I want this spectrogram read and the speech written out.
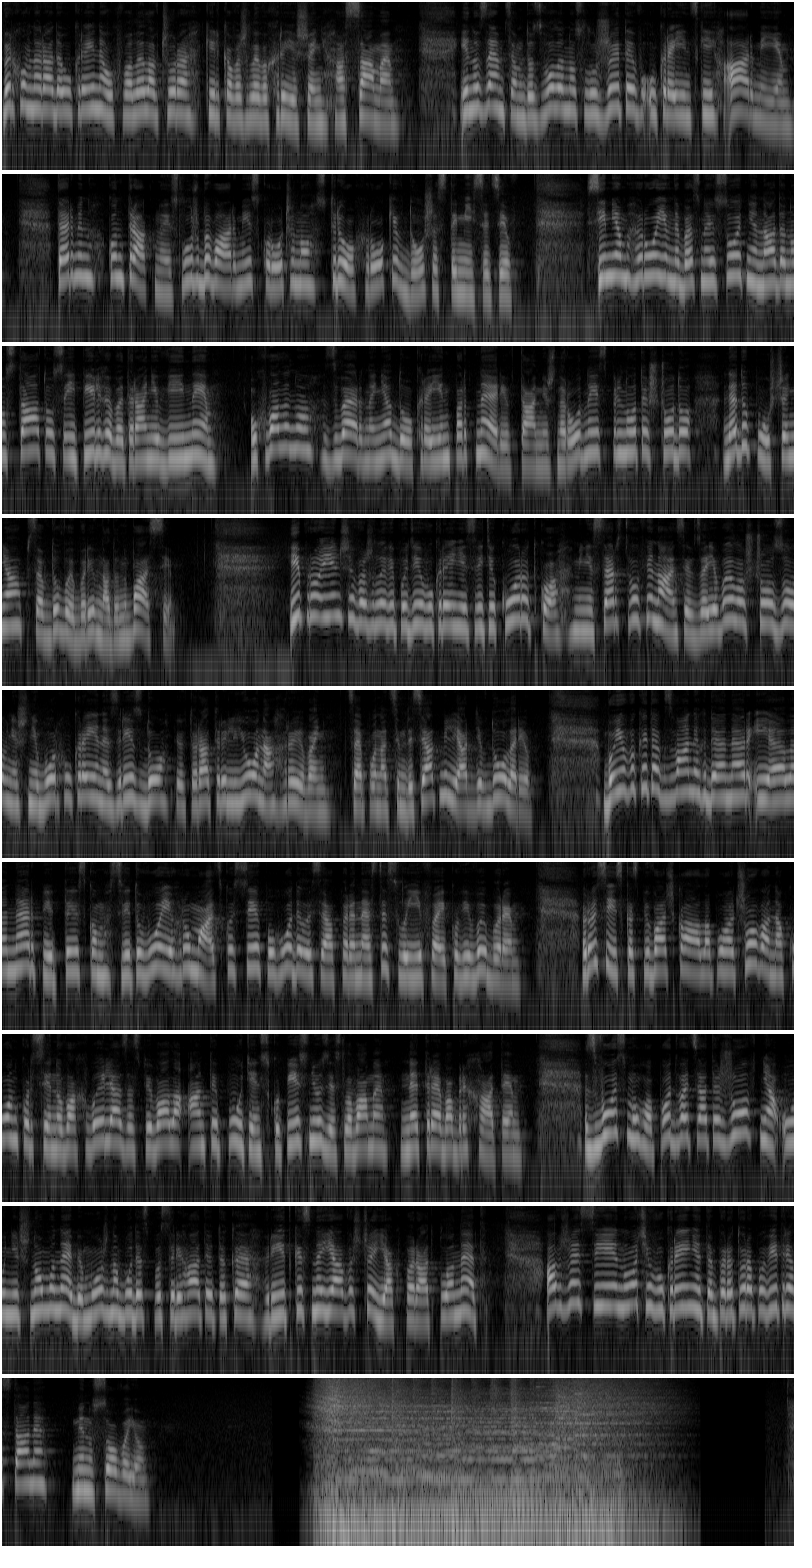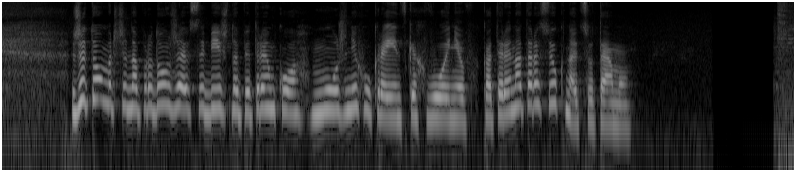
Верховна Рада України ухвалила вчора кілька важливих рішень. А саме іноземцям дозволено служити в українській армії. Термін контрактної служби в армії скорочено з трьох років до шести місяців. Сім'ям героїв Небесної Сотні надано статус і пільги ветеранів війни. Ухвалено звернення до країн-партнерів та міжнародної спільноти щодо недопущення псевдовиборів на Донбасі. І про інші важливі події в Україні і світі коротко. Міністерство фінансів заявило, що зовнішній борг України зріс до півтора трильйона гривень. Це понад 70 мільярдів доларів. Бойовики так званих ДНР і ЛНР під тиском світової громадськості погодилися перенести свої фейкові вибори. Російська співачка Алла Пугачова на конкурсі Нова хвиля заспівала антипутінську пісню зі словами Не треба брехати. З 8 по 20 жовтня у нічному небі можна буде спостерігати таке рідкісне явище, як парад планет. А вже з цієї ночі в Україні температура повітря стане мінусовою. Житомирщина продовжує всебічну підтримку мужніх українських воїнів. Катерина Тарасюк на цю тему.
